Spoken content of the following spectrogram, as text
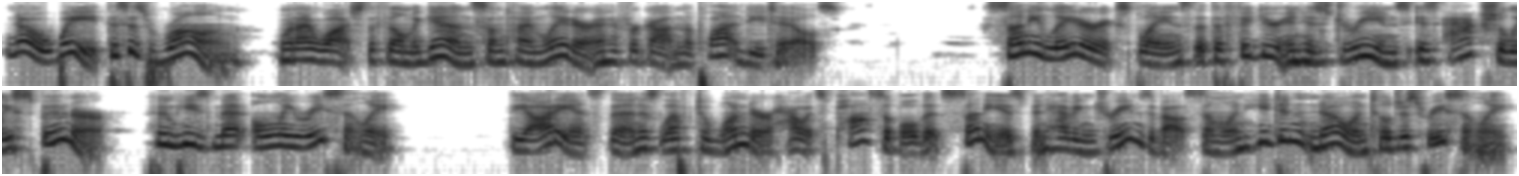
no, wait, this is wrong when I watched the film again sometime later and had forgotten the plot details. Sonny later explains that the figure in his dreams is actually Spooner, whom he's met only recently. The audience then is left to wonder how it's possible that Sonny has been having dreams about someone he didn't know until just recently.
